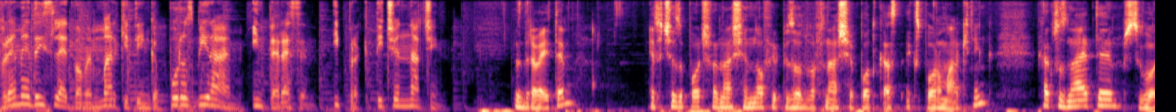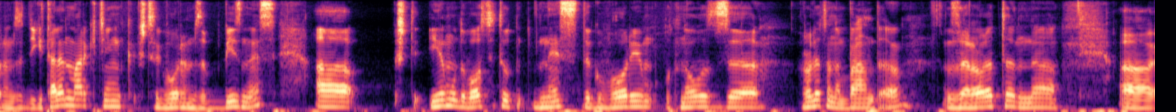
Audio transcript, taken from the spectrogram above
Време е да изследваме маркетинга по разбираем, интересен и практичен начин. Здравейте! Ето, че започва нашия нов епизод в нашия подкаст Explore Marketing. Както знаете, ще говорим за дигитален маркетинг, ще говорим за бизнес. А, ще имам удоволствието днес да говорим отново за ролята на бранда, за ролята на а,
